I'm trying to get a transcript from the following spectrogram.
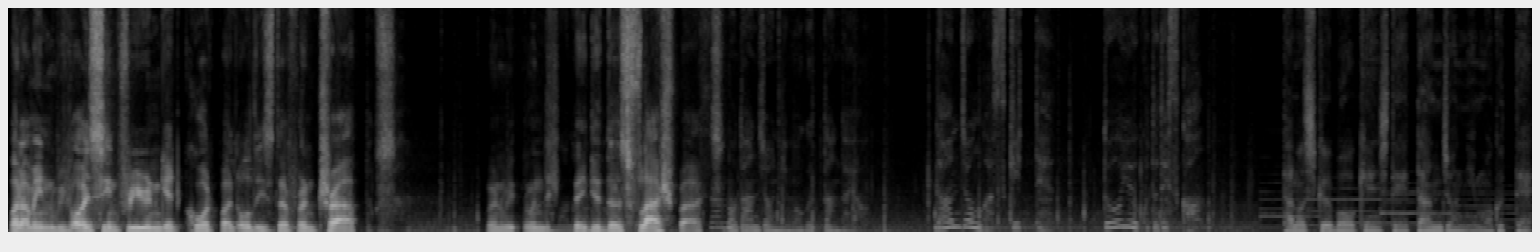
But I mean, we've always seen Frieren get caught by all these different traps when we when they did those flashbacks. ダンジョンが好きってどういうことですか？楽しく冒険してダンジョンに潜って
